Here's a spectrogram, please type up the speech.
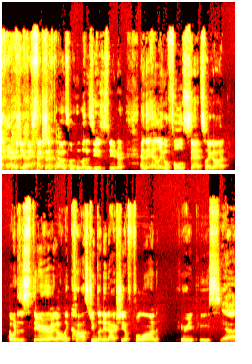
I actually, I actually found somebody that let us use the steam train, and they had like a full set. So I got, I went to this theater. I got like costumes. I did actually a full on period piece Yeah,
